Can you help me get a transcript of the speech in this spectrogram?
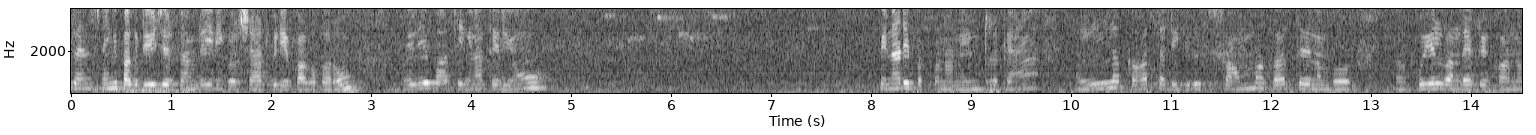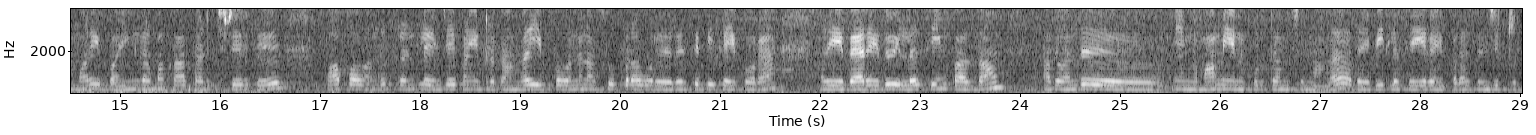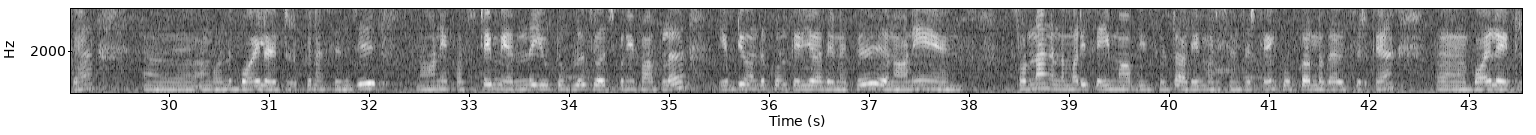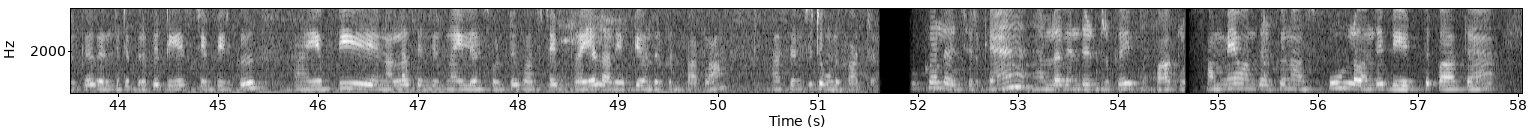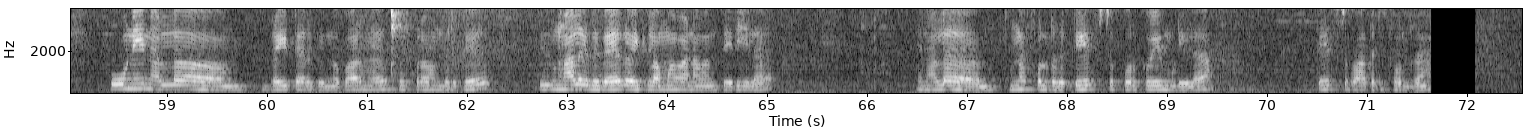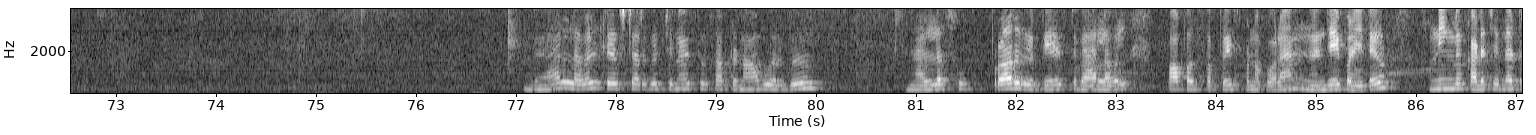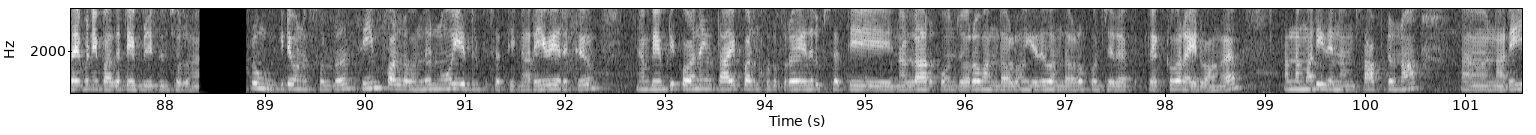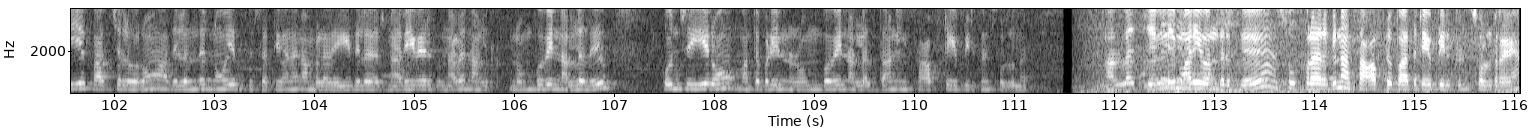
Friends நீங்கள் பக்கத்து user family இன்றைக்கி ஒரு ஷார்ட் வீடியோ பார்க்க போகிறோம் வெளியே பார்த்தீங்கன்னா தெரியும். பின்னாடி பக்கம் நான் நின்றுருக்கேன். நல்லா காற்று அடிக்குது செம்ம காற்று நம்ம புயல் வந்தால் எப்படி இருக்கும்? அந்த மாதிரி பயங்கரமாக காற்று அடிச்சுட்டே இருக்குது பாப்பா வந்து ஃப்ரெண்டில் என்ஜாய் பண்ணிகிட்டு இருக்காங்க. இப்போ வந்து நான் சூப்பராக ஒரு ரெசிபி செய்ய போகிறேன் அது வேறு எதுவும் இல்லை. சீம்பால் தான். அது வந்து எங்கள் மாமி எனக்கு கொடுத்து அனுப்பிச்சிருந்தாங்க. அதை வீட்டில் செய்கிறேன் இப்போ தான் செஞ்சிட்ருக்கேன் அங்கே வந்து பாயில் ஆகிட்டுருக்கு நான் செஞ்சு நானே ஃபஸ்ட் டைம் எந்த யூடியூப்பில் சர்ச் பண்ணி பார்க்கல எப்படி வந்திருக்குன்னு தெரியாது எனக்கு. நானே சொன்னாங்க இந்த மாதிரி செய்யுமா அப்படின்னு சொல்லிட்டு அதே மாதிரி செஞ்சுருக்கேன். குக்கரில் தான் வச்சுருக்கேன். பாயில் ஆகிட்டு இருக்கு வெந்துட்ட பிறகு டேஸ்ட் எப்படி இருக்குது எப்படி நல்லா செஞ்சுருக்குனா இல்லைன்னு சொல்லிட்டு ஃபஸ்ட் டைம் ட்ரையல் அது எப்படி வந்திருக்குன்னு பார்க்கலாம் நான் செஞ்சுட்டு உங்களுக்கு காட்டுறேன். குக்கரில் வச்சுருக்கேன். நல்லா வெந்துட்டுருக்கு. இப்போ பார்க்கலாம் செம்மையாக வந்திருக்கு. நான் ஸ்பூனில் வந்து இப்படி எடுத்து பார்த்தேன். ஃபோனே நல்லா பிரைட்டாக இருக்குங்க பாருங்கள் சூப்பராக வந்திருக்கு. இதுக்கு மேலே இது வேக வைக்கலாமா வேணாமான்னு தெரியல. என்னால் என்ன சொல்கிறது டேஸ்ட்டு பொறுக்கவே முடியல. டேஸ்ட்டு பார்த்துட்டு சொல்கிறேன் வேறு லெவல் டேஸ்ட்டாக இருக்குது சின்ன வயசில் சாப்பிட்ட ஞாபகம் இருக்குது நல்லா சூப்பராக இருக்குது டேஸ்ட் வேறு லெவல் பாப்பாவுக்கு சர்ப்ரைஸ் பண்ண போகிறேன் என்ஜாய் பண்ணிவிட்டு நீங்களும் கிடச்சிருந்தால் ட்ரை பண்ணி பார்த்துட்டு எப்படி இருக்குன்னு சொல்லுங்கள் அப்புறம் உங்ககிட்ட ஒன்று சொல்கிறேன் சீம்பாலில் வந்து நோய் எதிர்ப்பு சக்தி நிறையவே இருக்குது நம்ம எப்படி குழந்தைங்களுக்கு தாய்ப்பால் கொடுக்குறோம் எதிர்ப்பு சக்தி நல்லாயிருக்கும் ஜுரம் வந்தாலும் எது வந்தாலும் கொஞ்சம் ரெக்கவர் ஆகிடுவாங்க அந்த மாதிரி இதை நம்ம சாப்பிட்டோன்னா நிறைய காய்ச்சல் வரும். அதுலேருந்து நோய் எதிர்ப்பு சக்தி வந்து நம்மளை இதில் நிறையவே இருக்கிறதுனால நம்மளுக்கு ரொம்பவே நல்லது. கொஞ்சம் ஈரம் மற்றபடி ரொம்பவே நல்லது தான் நீங்கள் சாப்பிட்டு எப்படி இருக்குன்னு சொல்லுங்கள் நல்லா ஜெல்லி மாதிரி வந்திருக்கு. சூப்பராக இருக்குது நான் சாப்பிட்டு பார்த்துட்டு எப்படி இருக்குன்னு சொல்கிறேன்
